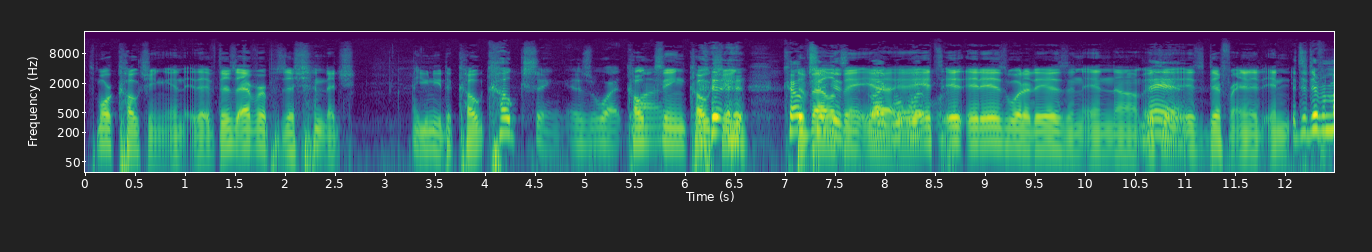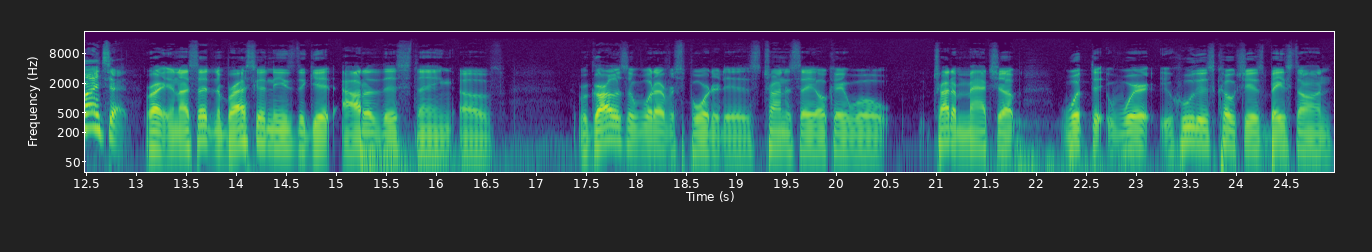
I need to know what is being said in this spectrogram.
it's more coaching. And if there's ever a position that you, You need to coach. Coaxing is what Coaxing, coaching, Coaching developing. yeah, like, what- it's it, it is what it is, and and um, it's, it's different. And, it, and It's a different mindset. Right, and I said Nebraska needs to get out of this thing of, regardless of whatever sport it is, trying to say, okay, well, try to match up what the where who this coach is based on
